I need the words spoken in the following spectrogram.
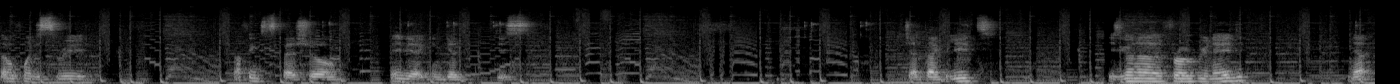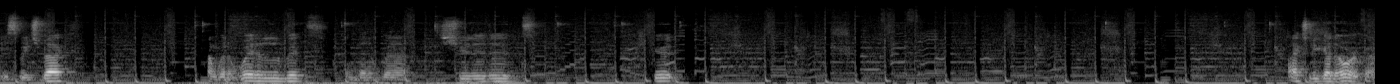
Level 23, nothing special. Maybe I can get this Jetpack Elite. He's gonna throw a grenade. Yeah, he switched back. I'm gonna wait a little bit and then I'm gonna shoot at it. Good. Actually got Orca.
